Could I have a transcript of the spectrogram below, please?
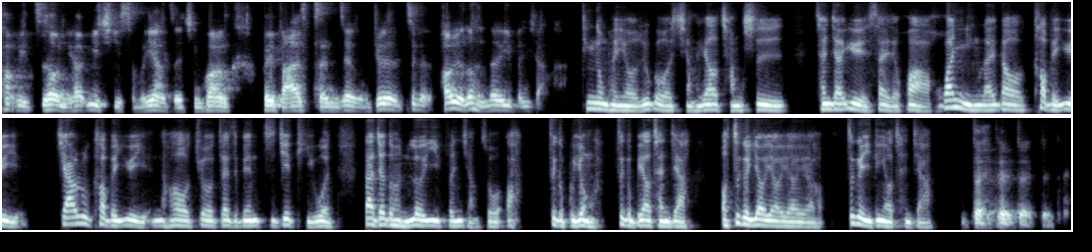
报名之后，你要预期什么样子的情况会发生？这个我觉得这个跑友都很乐意分享啊。听众朋友，如果想要尝试参加越野赛的话，欢迎来到靠北越野，加入靠北越野，然后就在这边直接提问，大家都很乐意分享说啊，这个不用了，这个不要参加哦，这个要要要要。这个一定要参加，对对对对对。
